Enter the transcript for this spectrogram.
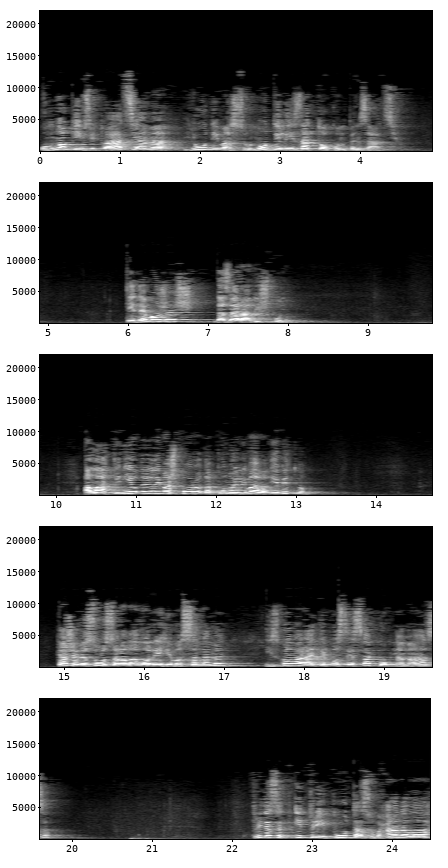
u mnogim situacijama ljudima su nudili za to kompenzaciju. Ti ne možeš da zaradiš puno. Allah ti nije odredio da imaš poroda puno ili malo, nije bitno. Kaže Rasul sallallahu alaihi wa sallame, izgovarajte poslije svakog namaza 33 puta subhanallah,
